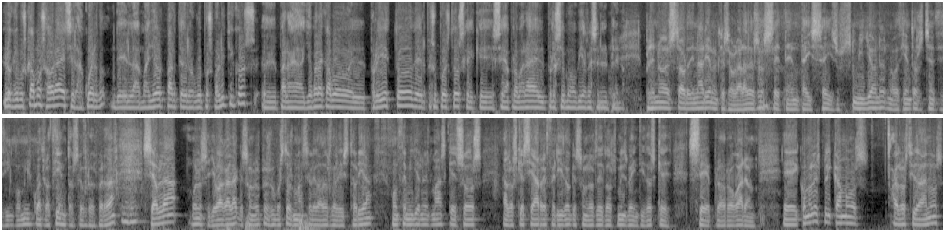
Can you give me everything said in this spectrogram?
lo que buscamos ahora es el acuerdo de la mayor parte de los grupos políticos eh, para llevar a cabo el proyecto de presupuestos que, se aprobará el próximo viernes en el Pleno. Pleno extraordinario en el que se hablará de esos 76.985.400 euros, ¿verdad? Se habla, bueno, se lleva a gala que son los presupuestos más elevados de la historia, 11 millones más que esos a los que se ha referido, que son los de 2022 que se prorrogaron. Eh, ¿Cómo le explicamos a los ciudadanos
